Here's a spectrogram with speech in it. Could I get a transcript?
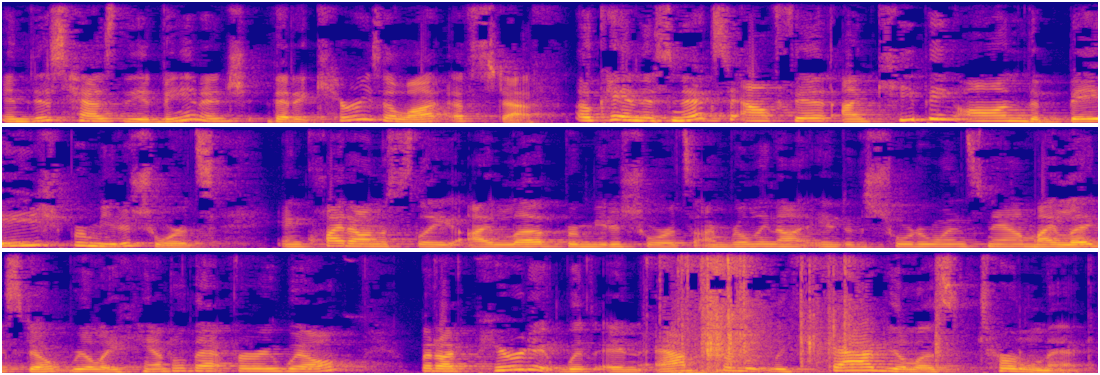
And this has the advantage that it carries a lot of stuff. Okay, in this next outfit, I'm keeping on the beige Bermuda shorts. And quite honestly, I love Bermuda shorts. I'm really not into the shorter ones now. My legs don't really handle that very well, but I've paired it with an absolutely fabulous turtleneck.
